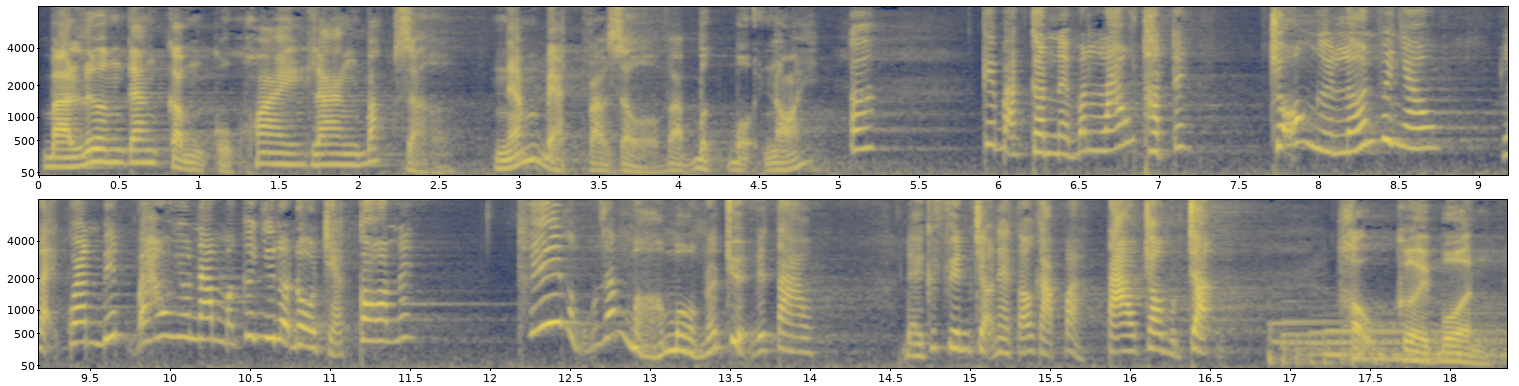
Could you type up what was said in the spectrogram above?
Bà Lương đang cầm củ khoai lang bóc dở, ném bẹt vào rổ và bực bội nói: Ơ, cái bà Cần này bắt láo thật đấy. Chỗ người lớn với nhau lại quen biết bao nhiêu năm mà cứ như là đồ trẻ con ấy. Thế mà cũng dám mở mồm nói chuyện với tao. Để cái phiên chợ này tao gặp à, tao cho một trận. Hậu cười buồn.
